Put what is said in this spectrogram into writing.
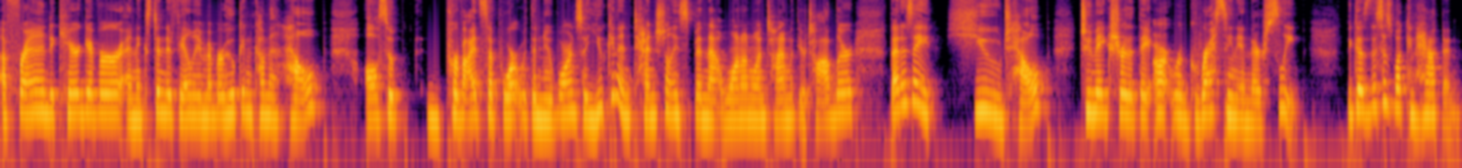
a friend, a caregiver, an extended family member who can come help, also provide support with the newborn so you can intentionally spend that one on one time with your toddler, that is a huge help to make sure that they aren't regressing in their sleep. Because this is what can happen.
